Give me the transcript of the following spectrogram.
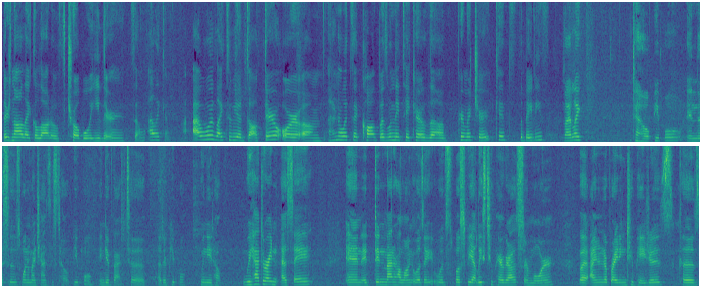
there's not like a lot of trouble either. So I like it. I would like to be a doctor or um, I don't know what's it called, but when they take care of the premature kids, the babies. I like to help people, and this is one of my chances to help people and give back to other people who need help. We had to write an essay, and it didn't matter how long it was. It was supposed to be at least two paragraphs or more, but I ended up writing two pages because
